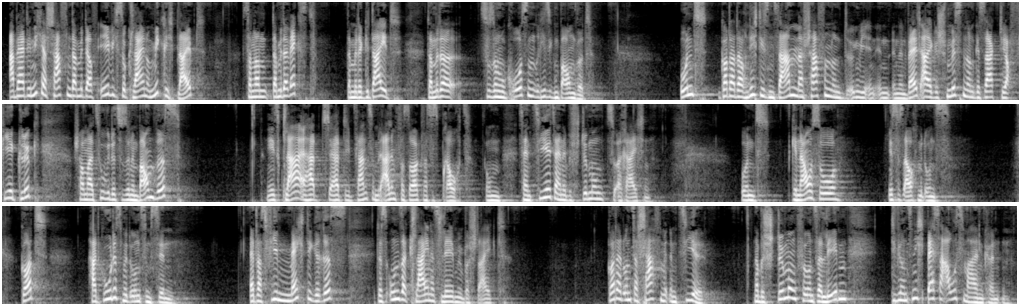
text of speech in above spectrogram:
Aber er hat ihn nicht erschaffen, damit er auf ewig so klein und mickrig bleibt, sondern damit er wächst, damit er gedeiht, damit er zu so einem großen, riesigen Baum wird. Und Gott hat auch nicht diesen Samen erschaffen und irgendwie in, in, in den Weltall geschmissen und gesagt, ja, viel Glück, schau mal zu, wie du zu so einem Baum wirst. Nee, ist klar, er hat, er hat die Pflanze mit allem versorgt, was es braucht um sein Ziel, seine Bestimmung zu erreichen. Und genauso ist es auch mit uns. Gott hat Gutes mit uns im Sinn. Etwas viel Mächtigeres, das unser kleines Leben übersteigt. Gott hat uns erschaffen mit einem Ziel, einer Bestimmung für unser Leben, die wir uns nicht besser ausmalen könnten.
